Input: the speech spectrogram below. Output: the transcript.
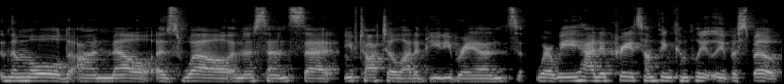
the mold on Melt as well in the sense that you've talked to a lot of beauty brands where we had to create something completely bespoke.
